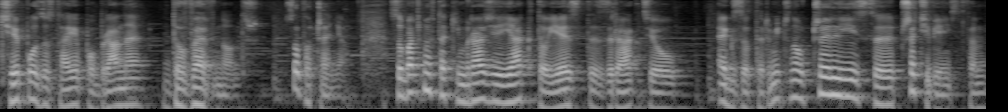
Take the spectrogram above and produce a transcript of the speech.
ciepło zostaje pobrane do wewnątrz, z otoczenia. Zobaczmy w takim razie, jak to jest z reakcją egzotermiczną, czyli z przeciwieństwem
